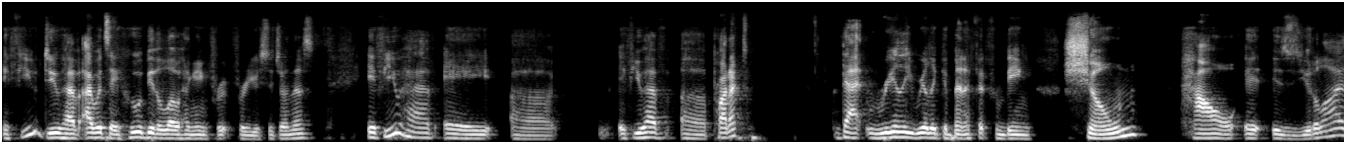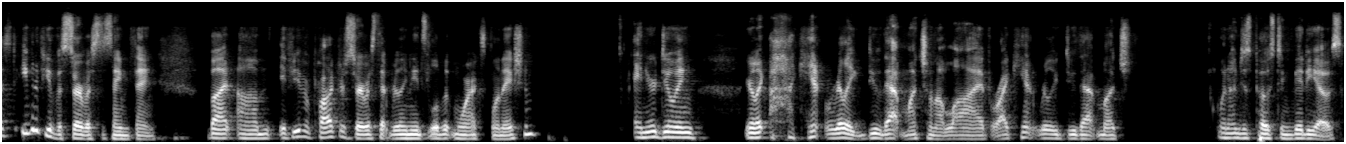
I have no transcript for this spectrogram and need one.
if you do have, I would say who would be the low hanging fruit for usage on this? If you have a, uh, if you have a product that really, really could benefit from being shown how it is utilized, even if you have a service, the same thing. But um, if you have a product or service that really needs a little bit more explanation, and you're doing, you're like, oh, I can't really do that much on a live, or I can't really do that much when I'm just posting videos.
